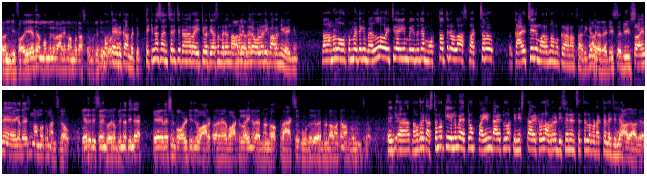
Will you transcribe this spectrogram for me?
twenty five ഏത് എം എമ്മിൽ വേണമെങ്കിൽ നമുക്ക് കസ്റ്റമർക്ക്. എടുക്കാൻ പറ്റും. തിക്നെസ് അനുസരിച്ചിട്ടാണ് റേറ്റ് വ്യത്യാസം വരുന്നത്. നമ്മൾ ഇന്നലെ ഓൾറെഡി പറഞ്ഞു കഴിഞ്ഞു. നമ്മൾ നോക്കുമ്പോഴത്തേക്കും വെള്ളം ഒഴിച്ചു കഴിയുമ്പോൾ ഇതിന്റെ മൊത്തത്തിലുള്ള സ്ട്രക്ചർ കാഴ്ചയിൽ മറന്ന് നമുക്ക് കാണാൻ സാധിക്കും ഡിസൈൻ ഏകദേശം നമുക്ക് മനസ്സിലാവും. ഏത് ഡിസൈൻ വരും? പിന്നെ ഇതിന്റെ ഏകദേശം ക്വാളിറ്റി ഇതിൽ വാട്ടർ ലൈൻ വരുന്നുണ്ടോ? ക്രാക്സ് കൂടുതൽ വരുന്നുണ്ടോ എന്നൊക്കെ നമുക്ക് മനസ്സിലാവും. നമുക്കൊരു കസ്റ്റമർക്ക് ചെല്ലുമ്പോൾ ഏറ്റവും ഫൈൻഡ് ആയിട്ടുള്ള ഫിനിഷ്ഡ് ആയിട്ടുള്ള അവരുടെ ഡിസൈൻ അനുസരിച്ചുള്ള പ്രൊഡക്റ്റ് അല്ലേ അതെ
